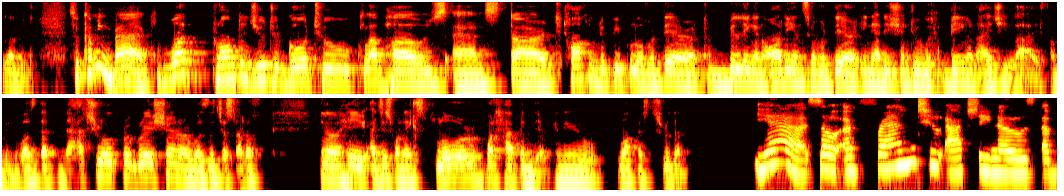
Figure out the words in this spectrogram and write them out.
Love it. So coming back, what prompted you to go to Clubhouse and start talking to people over there, building an audience over there, in addition to being on IG Live? I mean, was that natural progression, or was it just out of, you know, hey, I just want to explore? What happened there? Can you walk us through that? Yeah. So a friend who actually knows a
